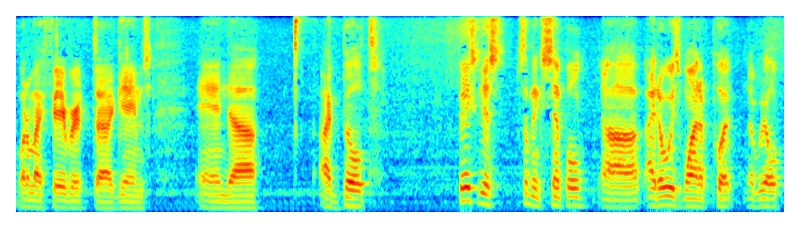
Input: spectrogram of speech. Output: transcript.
One of my favorite uh, games. And uh, I built basically just something simple. Uh, I'd always want to put a real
